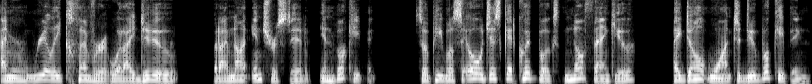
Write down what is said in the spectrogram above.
I'm really clever at what I do, but I'm not interested in bookkeeping. So people say, oh, just get QuickBooks. No, thank you. I don't want to do bookkeeping.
